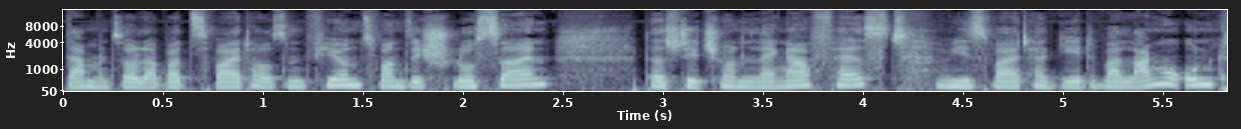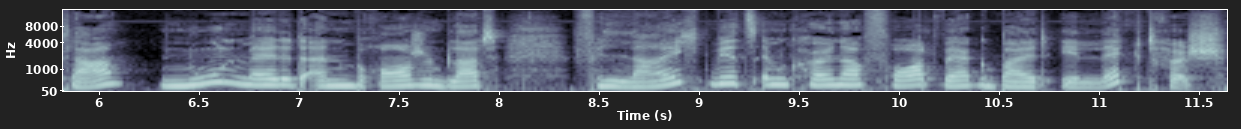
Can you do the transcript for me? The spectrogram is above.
Damit soll aber 2024 Schluss sein. Das steht schon länger fest. Wie es weitergeht, war lange unklar. Nun meldet ein Branchenblatt, vielleicht wird's im Kölner Fordwerk bald elektrisch.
